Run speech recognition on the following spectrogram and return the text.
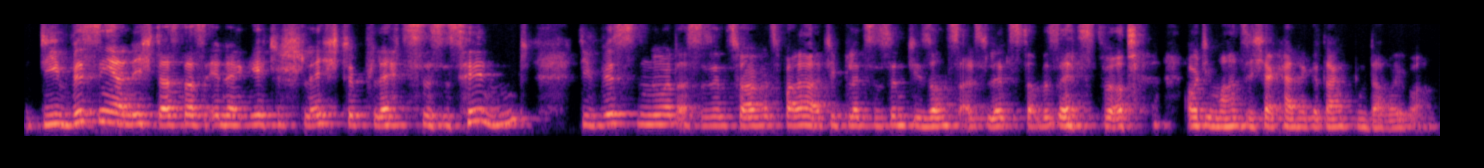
die wissen ja nicht, dass das energetisch schlechte Plätze sind. Die wissen nur, dass es im Zweifelsfall halt die Plätze sind, die sonst als letzter besetzt wird. Aber die machen sich ja keine Gedanken darüber.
